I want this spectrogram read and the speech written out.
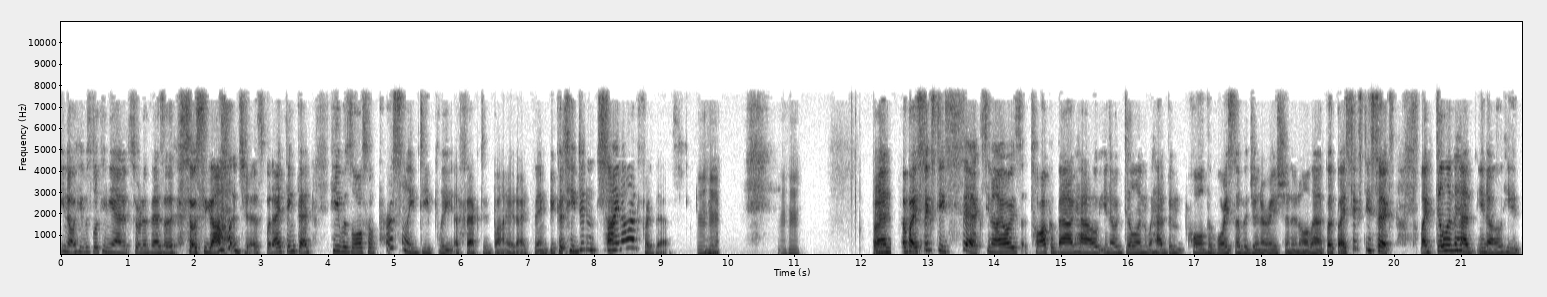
you know, he was looking at it sort of as a sociologist, but I think that he was also personally deeply affected by it, I think, because he didn't sign on for this. Mm-hmm. Mm-hmm. But, and by 66, you know, I always talk about how, you know, Dylan had been called the voice of a generation and all that. But by 66, like Dylan had, you know, he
